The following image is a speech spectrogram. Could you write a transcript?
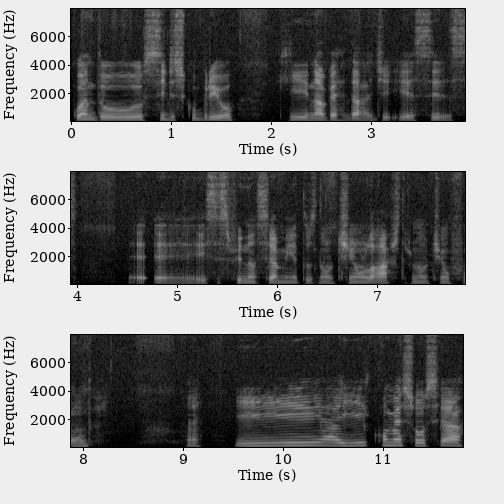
quando se descobriu que, na verdade, esses, é, é, esses financiamentos não tinham lastro, não tinham fundos, né? E aí começou-se a,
